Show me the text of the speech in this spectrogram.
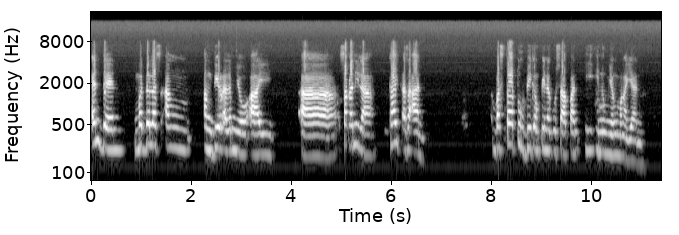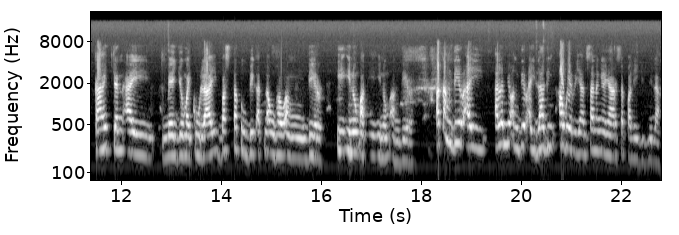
And then madalas ang ang deer alam nyo ay uh, sa kanila kahit asaan. Basta tubig ang pinag-usapan, iinom yung mga yan. Kahit yan ay medyo may kulay, basta tubig at nauhaw ang deer, iinom at iinom ang deer. At ang deer ay, alam nyo, ang deer ay laging aware yan sa nangyayari sa paligid nila.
